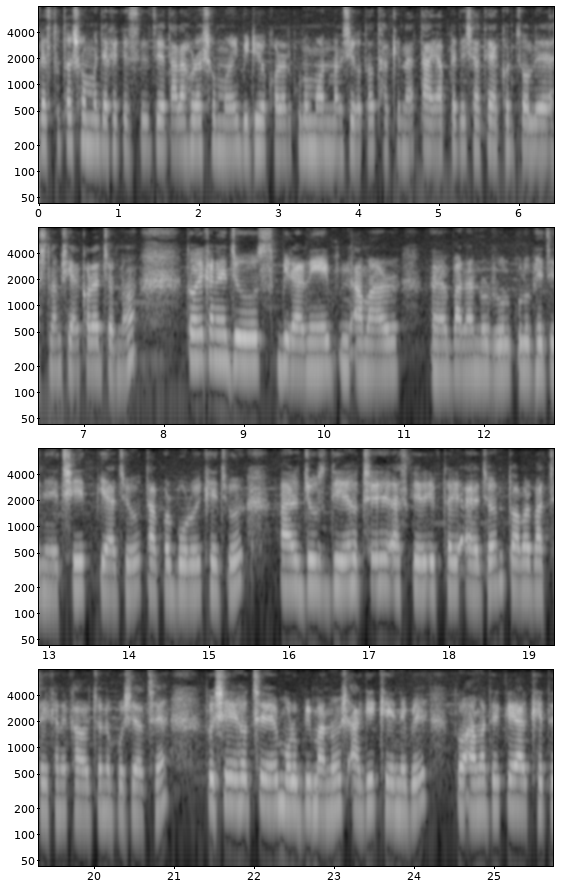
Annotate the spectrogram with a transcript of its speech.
ব্যস্ততার সময় দেখা গেছে যে, তাড়াহুড়ার সময় ভিডিও করার কোনো মন মানসিকতাও থাকে না, তাই আপনাদের সাথে এখন চলে আসলাম শেয়ার করার জন্য। তো এখানে জুস বিরিয়ানি আমার বানানোর রোলগুলো ভেজে নিয়েছি পেঁয়াজও তারপর বড়ই খেজুর আর জুস দিয়ে হচ্ছে আজকের ইফতারি আয়োজন। তো আমার বাচ্চা এখানে খাওয়ার জন্য বসে আছে। তো সে হচ্ছে মুরব্বী মানুষ আগে খেয়ে নেবে। তো আমাদেরকে আর খেতে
